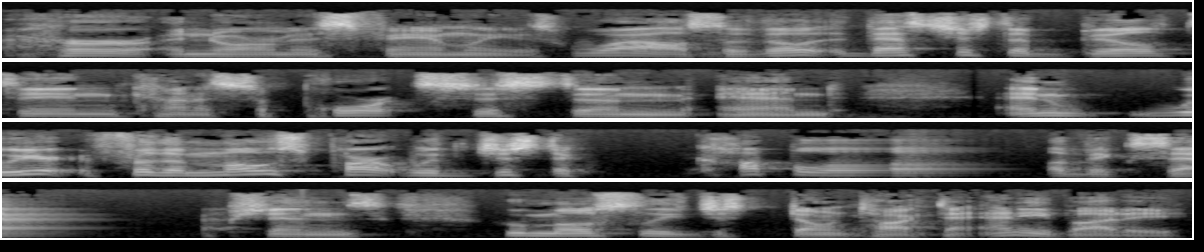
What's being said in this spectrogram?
her enormous family as well. So th- that's just a built-in kind of support system, and and we're for the most part with just a couple of exceptions who mostly just don't talk to anybody.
